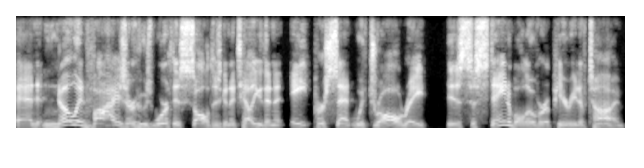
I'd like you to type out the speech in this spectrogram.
And no advisor who's worth his salt is going to tell you that an 8% withdrawal rate is sustainable over a period of time.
